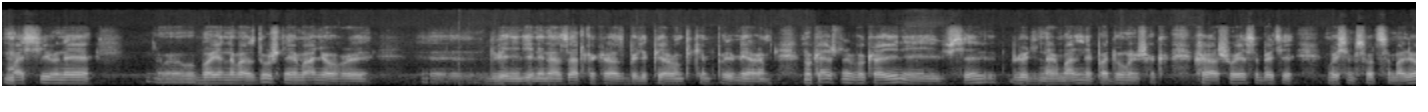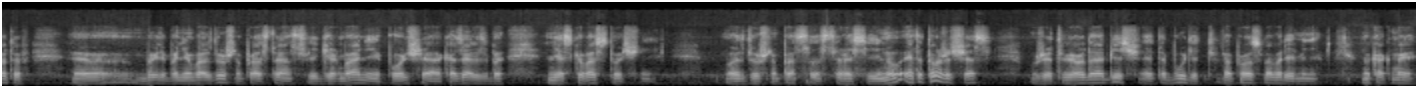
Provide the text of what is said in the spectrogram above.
массивные э, военно-воздушные маневры две недели назад как раз были первым таким примером. Ну, конечно, в Украине все люди нормальные подумали, что хорошо, если бы эти 800 самолетов э, были бы не в воздушном пространстве Германии, Польши, а оказались бы несколько восточнее воздушном пространстве России. Ну, это тоже сейчас уже твердо обещано. Это будет вопрос во времени. Но как мы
